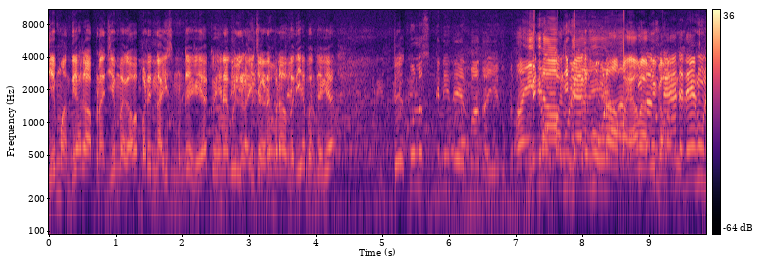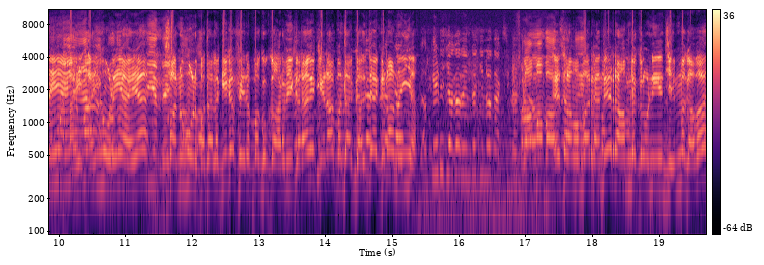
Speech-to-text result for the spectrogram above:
ਜਿਮ ਆਂਦੇ ਆ ਆਪਣਾ ਜਿਮ ਹੈਗਾ ਵਾ ਬੜੇ ਨਾਈਸ ਮੁੰਡੇ ਹੈਗੇ ਆ। ਕਿਸੇ ਨਾ ਕੋਈ ਲੜਾਈ ਝਗੜਾ ਬੜਾ ਵਧੀਆ ਬੰਦੇ ਹੈਗੇ ਆ। ਤੇ ਪੁਲਿਸ ਕਿੰਨੀ ਦੇਰ ਬਾਅਦ ਆਈ ਕੋਈ ਪਤਾ? ਮੈਨੂੰ ਭਾਜੀ ਮੈਂ ਤੇ ਹੁਣ ਆ ਪਾਇਆ ਮੈਂ ਆਪੇ ਕਵਾਂਗੇ ਅਸੀਂ ਅਸੀਂ ਹੁਣੇ ਆਏ ਆ ਸਾਨੂੰ ਹੁਣ ਪਤਾ ਲੱਗੇਗਾ ਫਿਰ ਆਪਾਂ ਕੋਈ ਕਾਰਵਾਈ ਕਰਾਂਗੇ ਕਿਹੜਾ ਬੰਦਾ ਗਲਤ ਹੈ ਕਿਹੜਾ ਨਹੀਂ ਆ। ਕਿਹੜੀ ਜਗ੍ਹਾ ਰਹਿੰਦੇ ਜਿਨ੍ਹਾਂ ਦਾ ਐਕਸੀਡੈਂਟ ਇਹ ਇਸਲਾਮਾਬਾਦ ਰਹਿੰਦੇ ਆ ਰਾਮਨਗਰ ਕਲੋਨੀ ਜਿਮ ਹੈਗਾ ਵਾ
